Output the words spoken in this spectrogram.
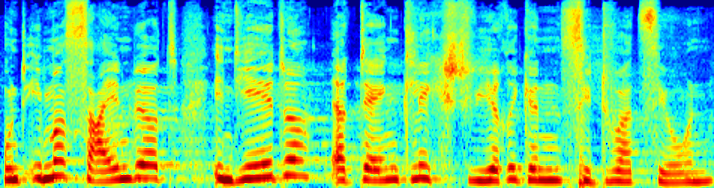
und immer sein wird in jeder erdenklich schwierigen Situation.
